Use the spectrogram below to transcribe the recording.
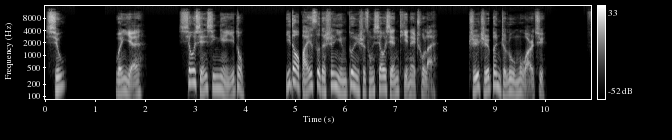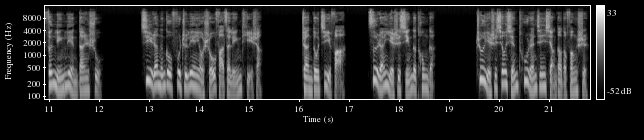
修，闻言，萧贤心念一动，一道白色的身影顿时从萧贤体内出来，直直奔着陆木而去。分灵炼丹术，既然能够复制炼药手法在灵体上，战斗技法。自然也是行得通的，这也是萧贤突然间想到的方式。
